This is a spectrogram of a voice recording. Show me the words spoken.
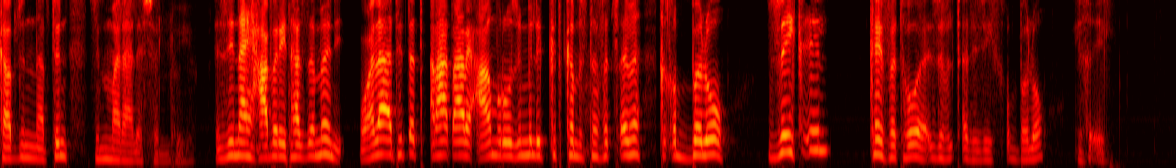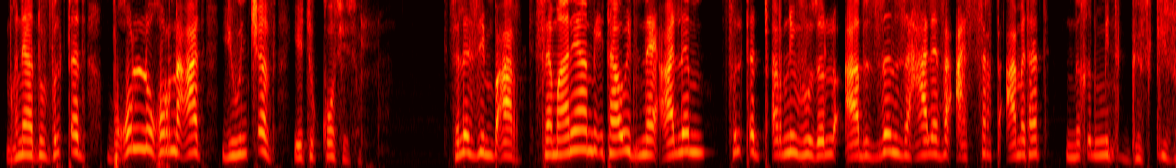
ካብዝን ናብትን ዝመላለሰሉ እዩ እዚ ናይ ሓበሬታ ዘመን እዩ ዋላ እቲ ጠጠራጣሪ ኣእምሮ ዝምልክት ከም ዝተፈፀመ ክቕበሎ ዘይክእል ከይፈተወ እዚ ፍልጠት እዚ ክቕበሎ ይኽእል ምክንያቱም ፍልጠት ብኩሉ ኩርናዓት ይውንጨፍ ይትኮስ እዩ ዘሎ ስለዚ እምበኣር ሰማንያ ሚእታዊት ናይ ዓለም ፍልጠት ጠርኒፉ ዘሎ ኣብዘን ዝሓለፈ ዓሰርተ ዓመታት ንቕድሚት ገስጊሱ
